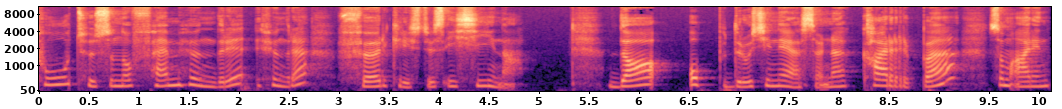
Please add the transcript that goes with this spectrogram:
2500 før Kristus i Kina. Da oppdro kineserne karpe, som er en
